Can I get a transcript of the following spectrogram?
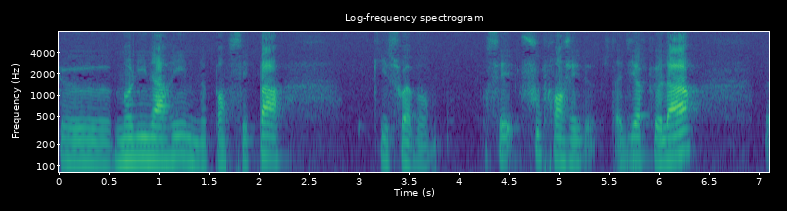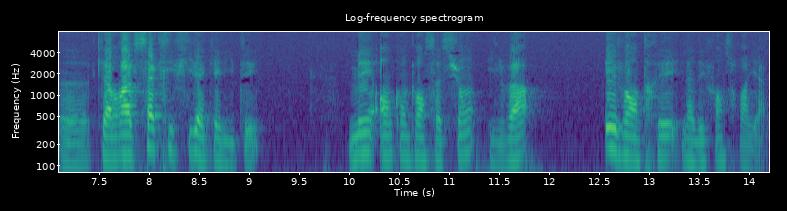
que Molinari ne pensait pas qu'il soit bon. C'est fou prend G2. C'est-à-dire que là, Cabral sacrifie la qualité, mais en compensation, il va éventrer la défense royale.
